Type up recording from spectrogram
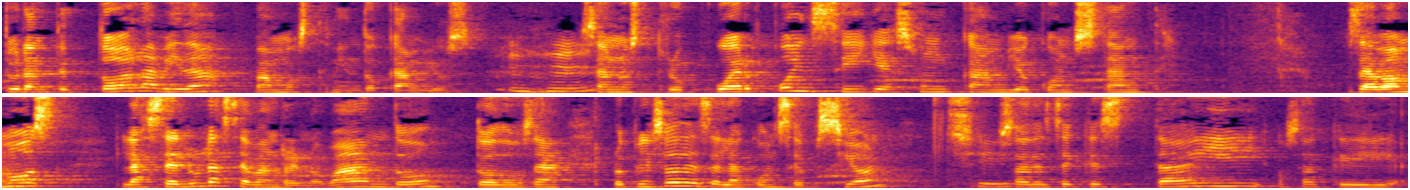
durante toda la vida vamos teniendo cambios. O sea, nuestro cuerpo en sí ya es un cambio constante. O sea, vamos, las células se van renovando, todo, o sea, lo pienso desde la concepción, o sea, desde que está ahí, o sea, que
